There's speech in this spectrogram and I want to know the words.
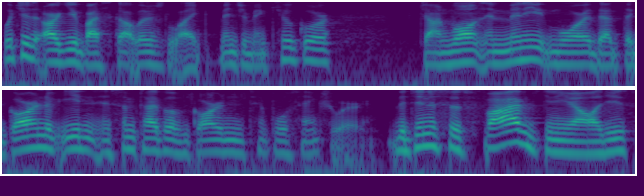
which is argued by scholars like Benjamin Kilgore, John Walton, and many more that the Garden of Eden is some type of garden temple sanctuary. The Genesis 5 genealogies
